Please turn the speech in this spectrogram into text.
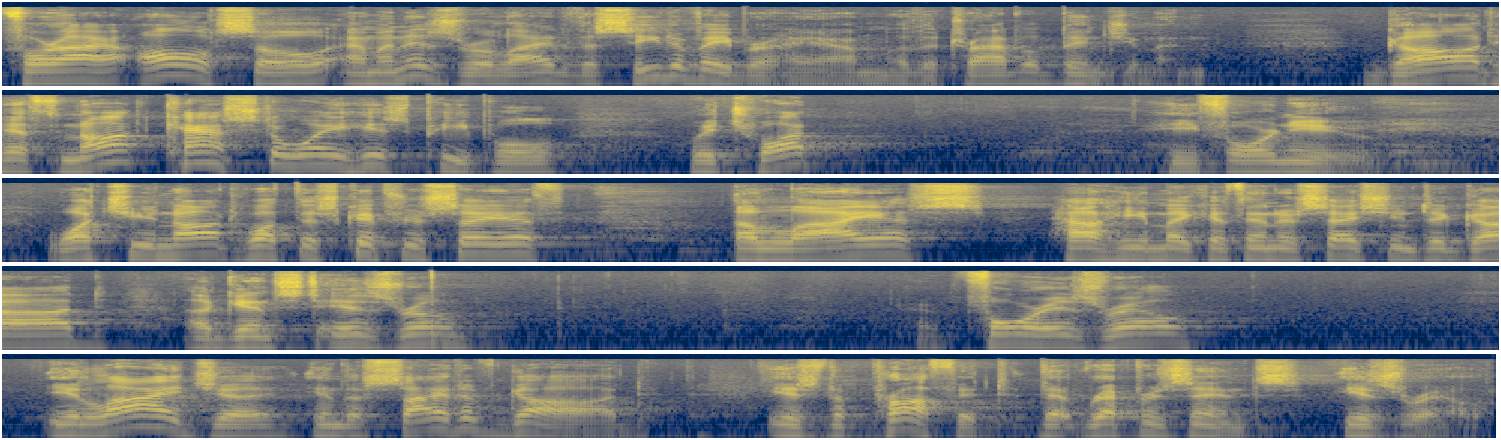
For I also am an Israelite of the seed of Abraham, of the tribe of Benjamin. God hath not cast away his people, which what? He foreknew. Watch ye not what the scripture saith? Elias how he maketh intercession to God against Israel, for Israel. Elijah, in the sight of God, is the prophet that represents Israel.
